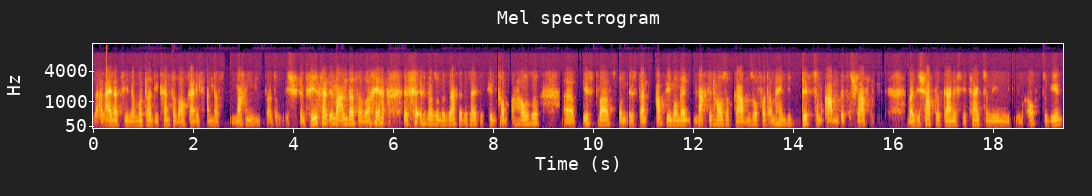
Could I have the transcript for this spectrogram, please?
eine alleinerziehende Mutter, die kann es aber auch gar nicht anders machen. Also ich empfehle es halt immer anders, aber ja, es ist immer so eine Sache. Das heißt, das Kind kommt nach Hause, äh, isst was und ist dann ab dem Moment nach den Hausaufgaben sofort am Handy bis zum Abend, bis es schlafen geht. Weil sie schafft es gar nicht, die Zeit zu nehmen, mit ihm rauszugehen,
